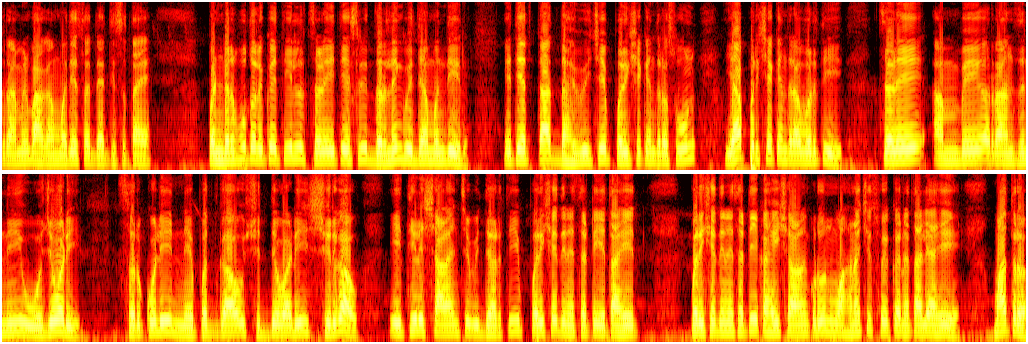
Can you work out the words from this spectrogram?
ग्रामीण भागामध्ये सध्या दिसत आहे. पंढरपूर तालुक्यातील चळे येथे श्री दर्लिंग विद्या मंदिर येथे आत्ता दहावीचे परीक्षा केंद्र असून या परीक्षा केंद्रावरती चळे आंबे रांजणी ओजेवाडी सरकोली नेपतगाव सिद्धेवाडी शिरगाव येथील शाळांचे विद्यार्थी परीक्षा देण्यासाठी येत आहेत. परीक्षा देण्यासाठी काही शाळांकडून वाहनाची सोय करण्यात आली आहे. मात्र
